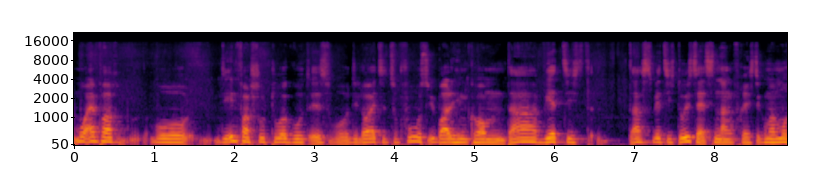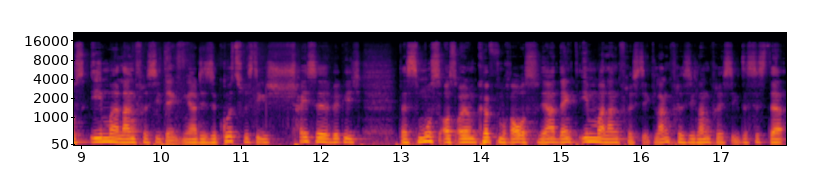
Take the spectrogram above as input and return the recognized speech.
wo einfach, wo die Infrastruktur gut ist, wo die Leute zu Fuß überall hinkommen, da wird sich, das wird sich durchsetzen langfristig. Und man muss immer langfristig denken. Ja, diese kurzfristige Scheiße wirklich, das muss aus euren Köpfen raus. Ja, denkt immer langfristig, langfristig, langfristig. Das ist der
